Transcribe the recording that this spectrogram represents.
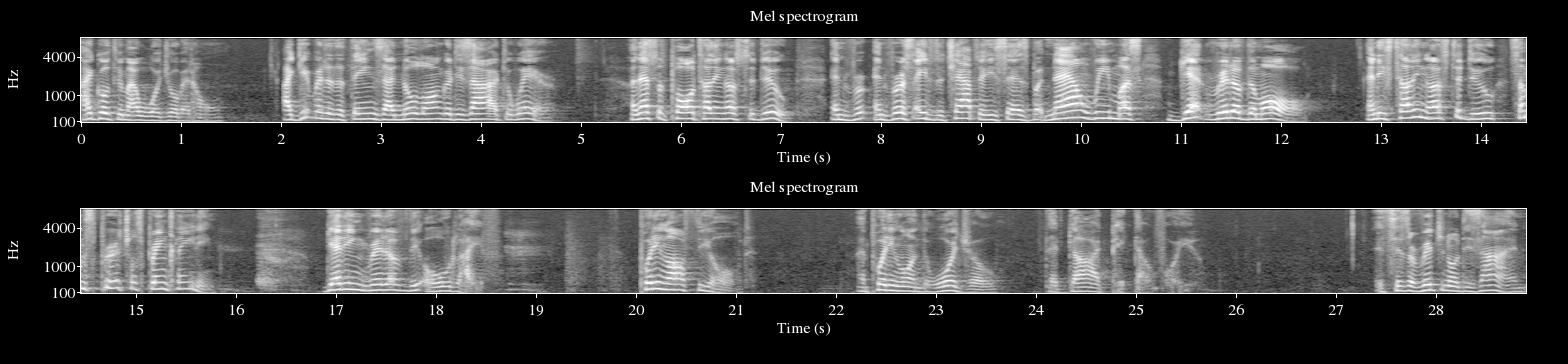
I go through my wardrobe at home I get rid of the things I no longer desire to wear. And that's what Paul telling us to do. In, ver- in verse 8 of the chapter, he says, But now we must get rid of them all. And he's telling us to do some spiritual spring cleaning, getting rid of the old life, putting off the old and putting on the wardrobe that God picked out for you. It's His original design,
